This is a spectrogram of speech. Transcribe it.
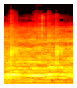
21.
